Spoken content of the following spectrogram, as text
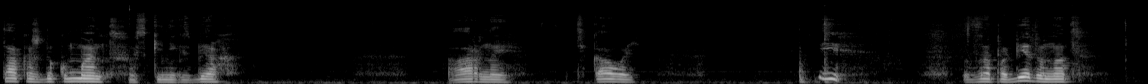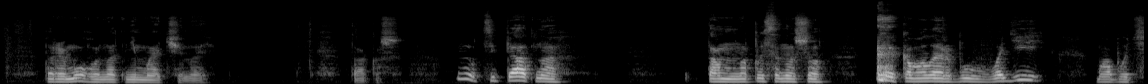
Також документ ось Кінігсберг. Гарний, цікавий. І за победу над перемогу над Німеччиною. Також. Ну, ці п'ятна. Там написано, що кавалер був водій. Мабуть,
